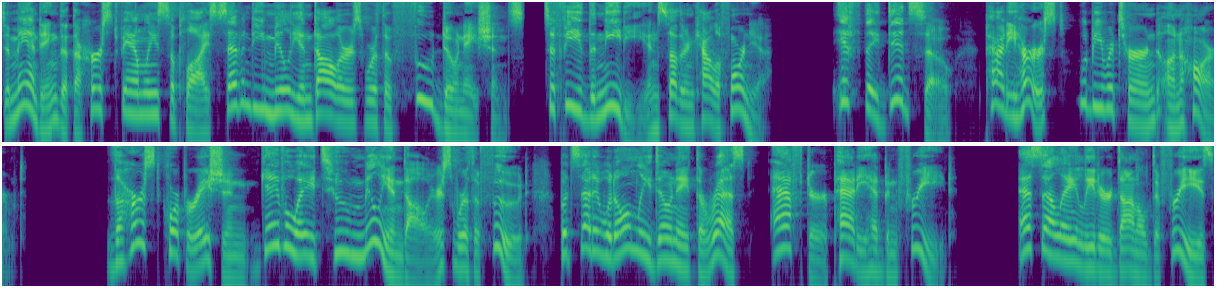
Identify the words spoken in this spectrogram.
demanding that the Hearst family supply $70 million worth of food donations to feed the needy in Southern California. If they did so, Patty Hearst would be returned unharmed. The Hearst Corporation gave away $2 million worth of food, but said it would only donate the rest after Patty had been freed. SLA leader Donald DeFreeze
